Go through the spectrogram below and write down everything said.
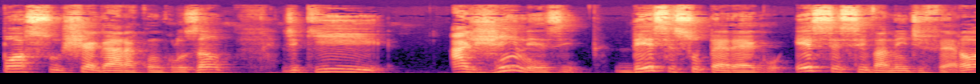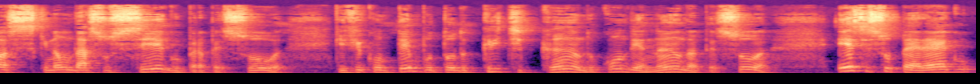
posso chegar à conclusão de que a gênese desse superego excessivamente feroz, que não dá sossego para a pessoa, que fica o tempo todo criticando, condenando a pessoa, esse superego,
